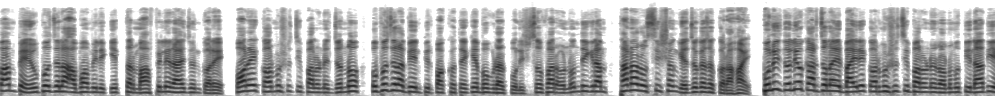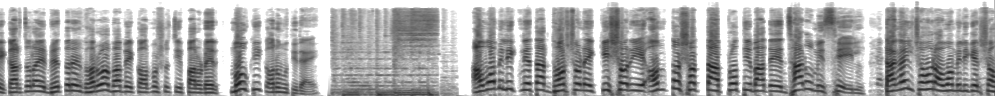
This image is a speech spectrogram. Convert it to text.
পাম্পে উপজেলা আওয়ামী লীগ ইফতার মাহফিলের আয়োজন করে। পরে কর্মসূচি পালনের জন্য উপজেলা বিএনপির পক্ষ থেকে বগুড়ার পুলিশ, সোফার ও নন্দীগ্রাম থানার ওসির সঙ্গে যোগাযোগ করা হয়। পুলিশ দলীয় কার্যালয়ের বাইরে কর্মসূচি পালনের অনুমতি না দিয়ে কার্যালয়ের ভেতরের ঘরোয়াভাবে কর্মসূচি পালনের মৌখিক অনুমতি দেয়। আওয়ামী লীগ নেতার ধর্ষণে কিশোরী অন্তঃসত্ত্বা প্রতিবাদে ঝাড়ু মিছিল। টাঙ্গাইল শহর আওয়ামী লীগের সহ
